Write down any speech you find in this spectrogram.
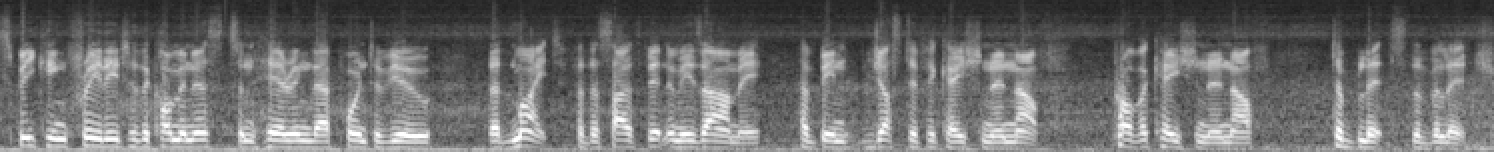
speaking freely to the communists and hearing their point of view, that might, for the South Vietnamese army, have been justification enough, provocation enough, to blitz the village.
